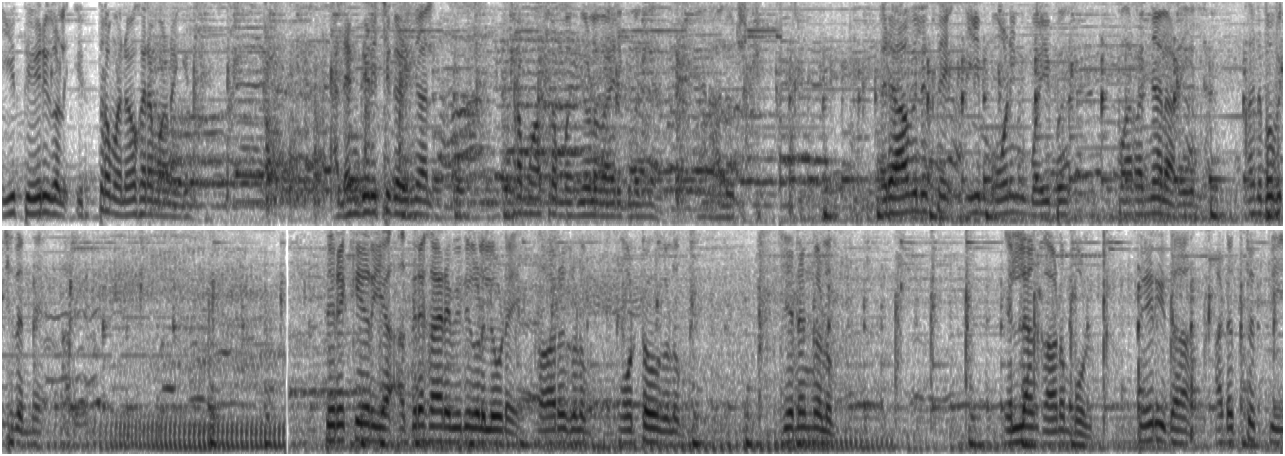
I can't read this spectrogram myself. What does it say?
ഈ തേരുകൾ ഇത്ര മനോഹരമാണെങ്കിൽ അലങ്കരിച്ചു കഴിഞ്ഞാൽ എത്രമാത്രം ഭംഗിയുള്ളതായിരിക്കുമെന്ന് ഞാൻ ആലോചിച്ചു. രാവിലത്തെ ഈ മോർണിംഗ് വൈബ് പറഞ്ഞാൽ അറിയില്ല അനുഭവിച്ചു തന്നെ അറിയില്ല. തിരക്കേറിയ അഗ്രഹാര വീതികളിലൂടെ കാറുകളും ഓട്ടോകളും ജനങ്ങളും എല്ലാം കാണുമ്പോൾ പേരിതാ അടുത്തെത്തി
